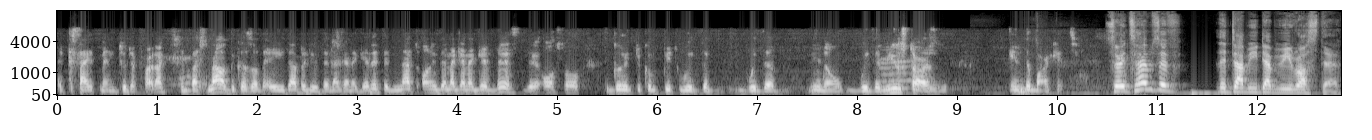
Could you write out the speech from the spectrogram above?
excitement to the product. But now, because of AEW, they're not going to get it. And not only they're not going to get this, they're also going to compete with the with the you know, with the new stars in the market. So, in terms of the WWE roster,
